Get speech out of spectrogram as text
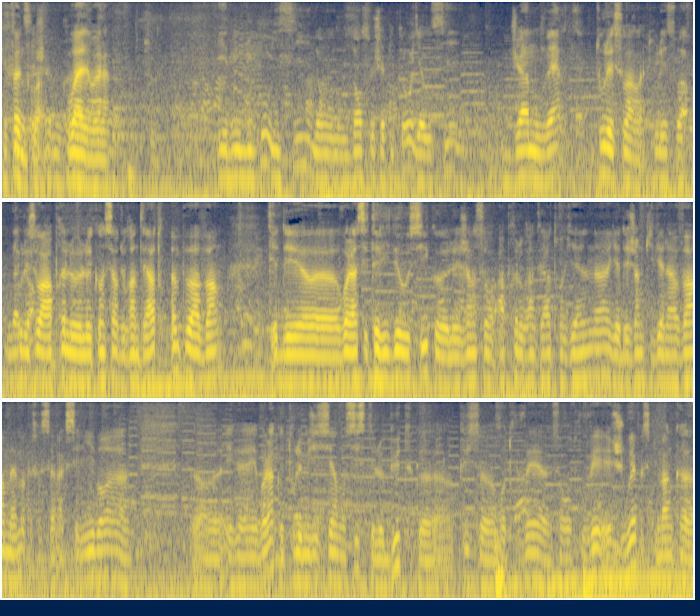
C'est fun quoi. Ouais, voilà. Et donc, du coup, ici, dans, ce chapiteau, il y a aussi jam ouverte Tous les soirs, ouais. Tous les soirs, Tous les soirs après le, concert du Grand Théâtre, un peu avant. Il y a des, euh, voilà, c'était l'idée aussi que les gens après le Grand Théâtre viennent. Il y a des gens qui viennent avant même parce que c'est un accès libre. Euh, et, voilà, que tous les musiciens aussi, c'était le but, que puissent retrouver, se retrouver et jouer, parce qu'il manque, euh,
